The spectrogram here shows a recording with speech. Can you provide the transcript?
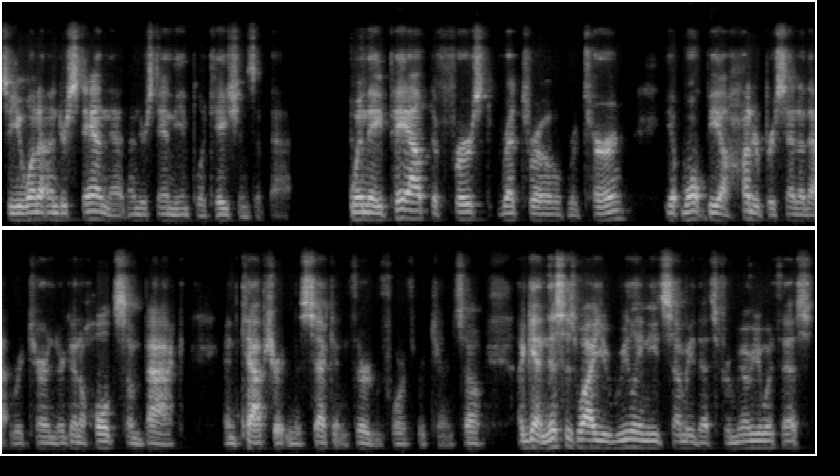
So you want to understand that, understand the implications of that. When they pay out the first retro return, it won't be 100% of that return. They're going to hold some back and capture it in the second, third, and fourth return. So again, this is why you really need somebody that's familiar with this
